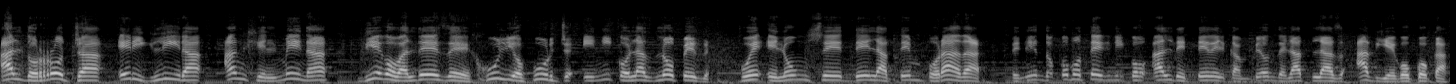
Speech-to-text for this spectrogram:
Aldo Rocha, Eric Lira, Ángel Mena, Diego Valdés, eh, Julio Furch y Nicolás López. Fue el once de la temporada, teniendo como técnico al DT del campeón del Atlas, a Diego Coca.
